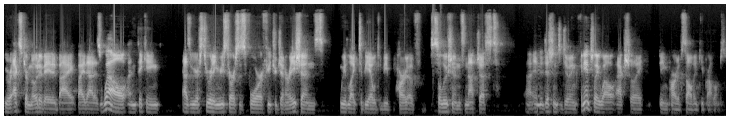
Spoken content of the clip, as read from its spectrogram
we were extra motivated by by that as well and thinking as we are stewarding resources for future generations we'd like to be able to be part of solutions not just uh, in addition to doing financially well actually being part of solving key problems.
